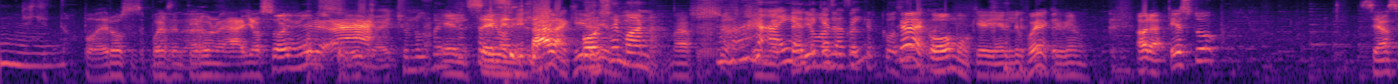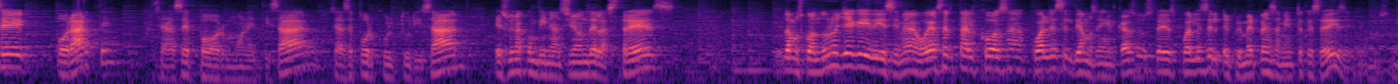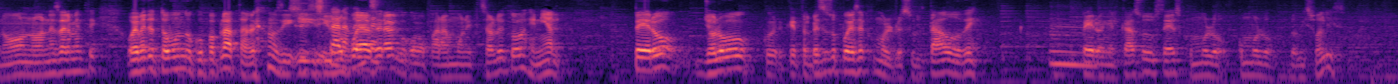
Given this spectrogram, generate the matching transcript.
Ujú. Poderoso se puede ¿Verdad? sentir uno. Ah, yo soy, mire. Sí, ah, he hecho unos 20 el cemental aquí. Por sí. semana. Ah. Hay gente que a es así. cosa, Ah. ¿Cómo? Qué bien le fue, qué bien. Ahora, esto se hace por arte, se hace por monetizar, se hace por culturizar, es una combinación de las tres. Digamos, cuando uno llega y dice, mira, voy a hacer tal cosa, ¿cuál es el, digamos, en el caso de ustedes, cuál es el, el primer pensamiento que se dice? Digamos, no, no necesariamente, obviamente todo el mundo ocupa plata, digamos, y, Sí, y sí. si uno puede hacer algo como para monetizarlo y todo, genial. Pero yo lo veo que tal vez eso puede ser como el resultado de. Mm. Pero en el caso de ustedes, ¿cómo lo, cómo lo, lo visualizan?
